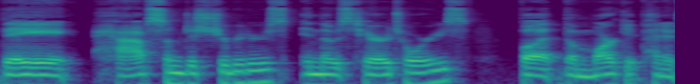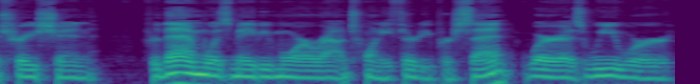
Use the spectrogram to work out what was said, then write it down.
They have some distributors in those territories, but the market penetration for them was maybe more around 20, 30%, whereas we were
